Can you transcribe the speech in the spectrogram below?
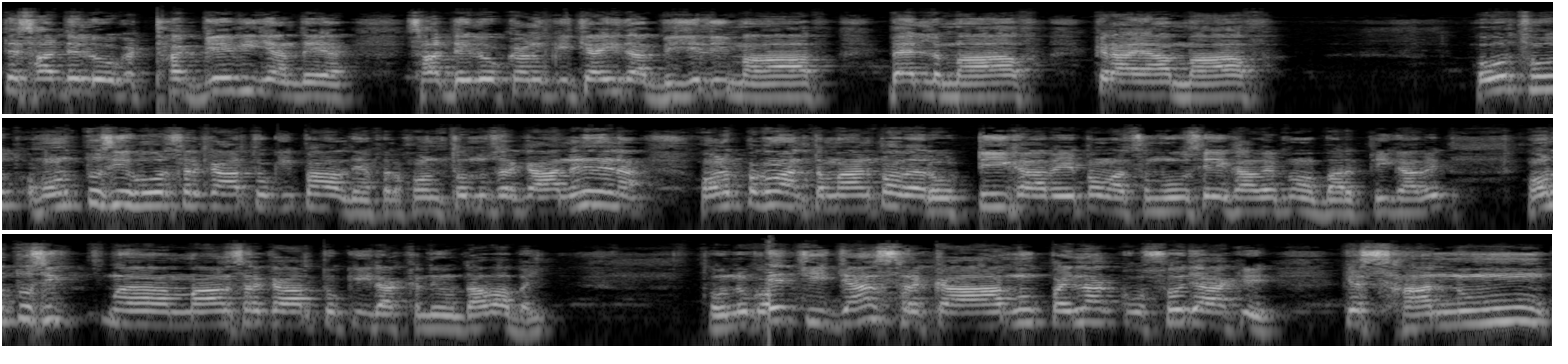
ਤੇ ਸਾਡੇ ਲੋਕ ਠੱਗੇ ਵੀ ਜਾਂਦੇ ਆ। ਸਾਡੇ ਲੋਕਾਂ ਨੂੰ ਕੀ ਚਾਹੀਦਾ? ਬਿਜਲੀ ਮਾਫ ਬਿੱਲ ਮਾਫ ਕਿਰਾਇਆ ਮਾਫ। ਹੋਰ ਥੋ- ਹੁਣ ਤੁਸੀਂ ਹੋਰ ਸਰਕਾਰ ਤੋਂ ਕੀ ਭਾਲਦੇ ਆ ਫਿਰ? ਹੁਣ ਤੁਹਾਨੂੰ ਸਰਕਾਰ ਨੇ ਨਹੀਂ ਦੇਣਾ। ਹੁਣ ਭਗਵੰਤ ਮਾਨ ਭਾਵੇਂ ਰੋਟੀ ਖਾਵੇ ਭਾਵੇਂ ਸਮੋਸੇ ਖਾਵੇ ਭਾਵੇਂ ਬਰਫੀ ਖਾਵੇ। ਹੁਣ ਤੁਸੀਂ ਅਹ, ਮਾਨ ਸਰਕਾਰ ਤੋਂ ਕੀ ਰੱਖਦੇ ਹੋ? ਦਾਵਾ ਬਾਈ। ਤੁਹਾਨੂੰ ਇਹ ਚੀਜ਼ਾਂ ਸਰਕਾਰ ਨੂੰ ਪਹਿਲਾਂ ਕੋਸੋ ਜਾ ਕੇ ਕਿ ਸਾਨੂੰ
